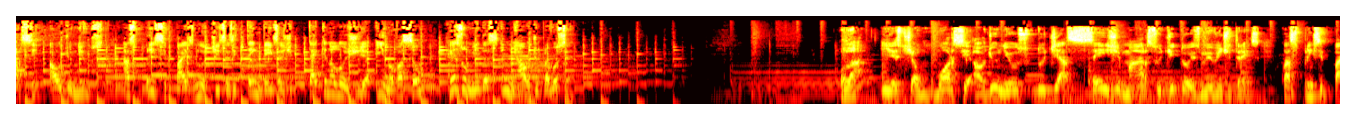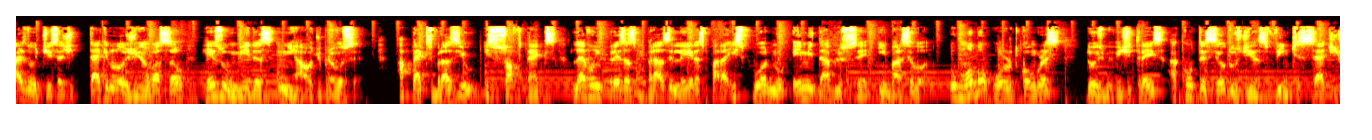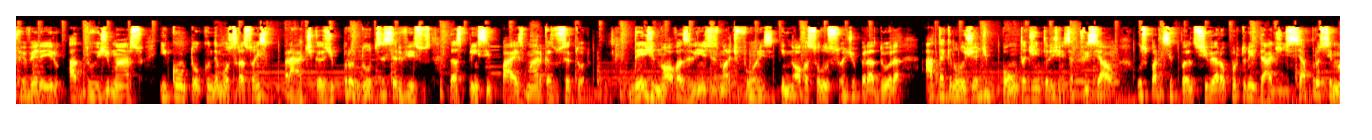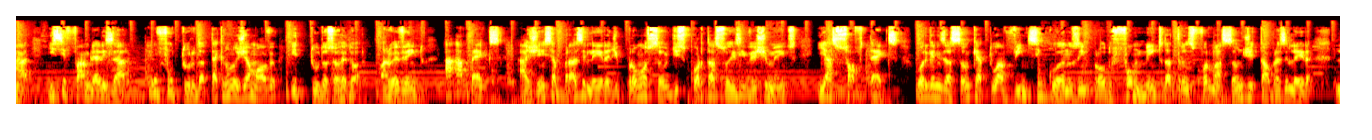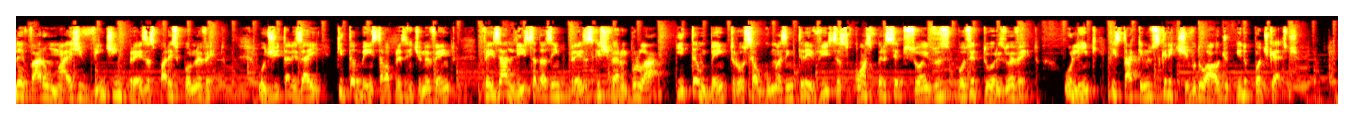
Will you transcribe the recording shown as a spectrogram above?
Morse Audio News, as principais notícias e tendências de tecnologia e inovação resumidas em áudio para você. Olá, e este é o Morse Audio News do dia 6 de março de 2023, com as principais notícias de tecnologia e inovação resumidas em áudio para você. Apex Brasil e Softex levam empresas brasileiras para expor no MWC em Barcelona. O Mobile World Congress 2023 aconteceu dos dias 27 de fevereiro a 2 de março e contou com demonstrações práticas de produtos e serviços das principais marcas do setor. Desde novas linhas de smartphones e novas soluções de operadora a tecnologia de ponta de inteligência artificial, os participantes tiveram a oportunidade de se aproximar e se familiarizar com o futuro da tecnologia móvel e tudo ao seu redor. Para o evento, a Apex, agência brasileira de promoção de exportações e investimentos, e a Softex, organização que atua há 25 anos em prol do fomento da transformação digital brasileira, levaram mais de 20 empresas para expor no evento. O Digitalizaí, que também estava presente no evento, fez a lista das empresas que estiveram por lá e também trouxe algumas entrevistas com as percepções dos expositores do evento. O link está aqui no descritivo do áudio e do podcast.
